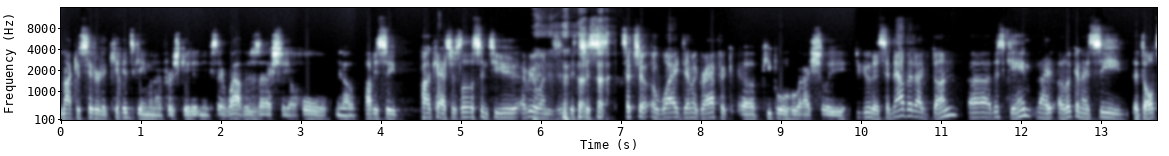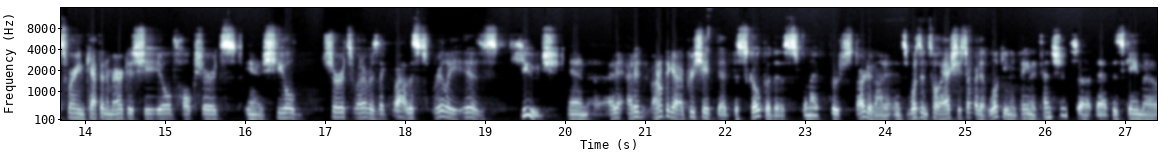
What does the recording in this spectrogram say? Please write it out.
not consider it a kids game when I first get it, and you can say, wow, this is actually a whole, you know, obviously podcasters listen to you. Everyone, is, it's just such a, a, wide demographic of people who actually do this. And now that I've done uh, this game, I, I, look and I see adults wearing Captain America's shield, Hulk shirts, you know, shield shirts, whatever. It's like, wow, this really is huge. And I, I, didn't, I don't think I appreciate that the scope of this when I first started on it. It wasn't until I actually started looking and paying attention so that this game uh,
